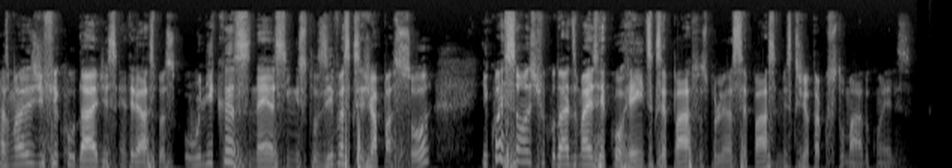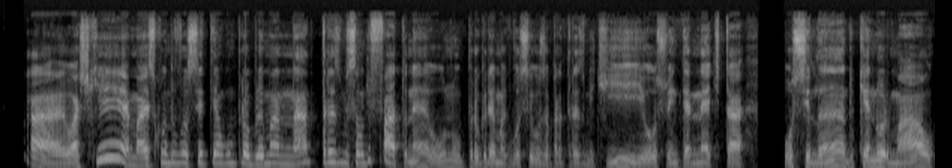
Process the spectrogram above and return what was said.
as maiores dificuldades, entre aspas, únicas, né, assim, exclusivas que você já passou? E quais são as dificuldades mais recorrentes que você passa, os problemas que você passa, mas que você já está acostumado com eles? Ah, eu acho que é mais quando você tem algum problema na transmissão de fato, né? Ou no programa que você usa para transmitir, ou sua internet está oscilando, que é normal.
